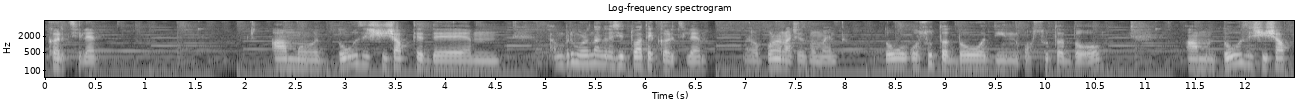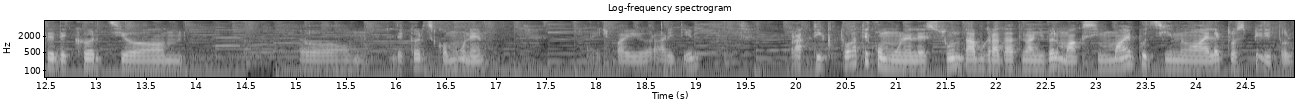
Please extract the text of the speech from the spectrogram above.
cărțile. Am 27 de... În primul rând am găsit toate cărțile uh, până în acest moment. 102 din 102. Am 27 de cărți uh, uh, de cărți comune aici by Rarity Practic, toate comunele sunt upgradate la nivel maxim, mai puțin uh, Electrospiritul,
